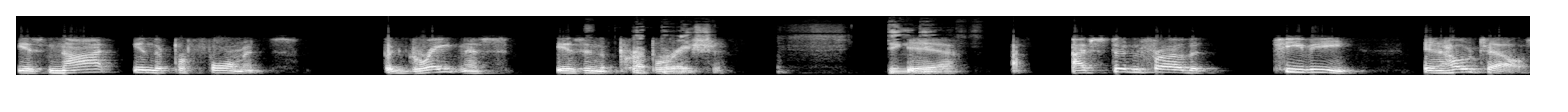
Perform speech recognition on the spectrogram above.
is not in the performance, the greatness is in the preparation. Ding, yeah. Ding. I've stood in front of the TV in hotels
